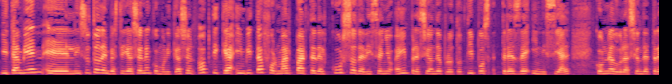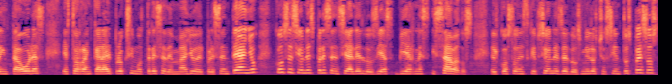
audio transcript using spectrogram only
Y también eh, el Instituto de Investigación en Comunicación Óptica invita a formar parte del curso de diseño e impresión de prototipos 3D inicial con una duración de 30 horas. Esto el próximo 13 de mayo del presente año con sesiones presenciales los días viernes y sábados. El costo de inscripción es de 2.800 pesos.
